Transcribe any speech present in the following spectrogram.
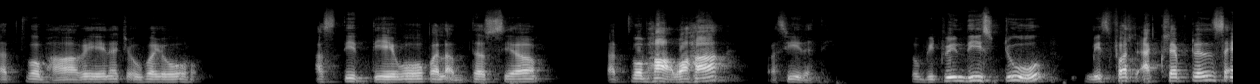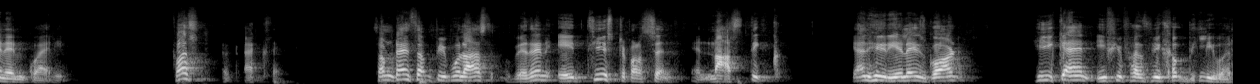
तत्वभावेन च उभयोः अस्तित्वोपलब्धस्य तत्वभावः प्रसीदति so between these two means first acceptance and inquiry first accept sometimes some people ask whether an atheist person a nastic can he realize god he can if he first become believer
